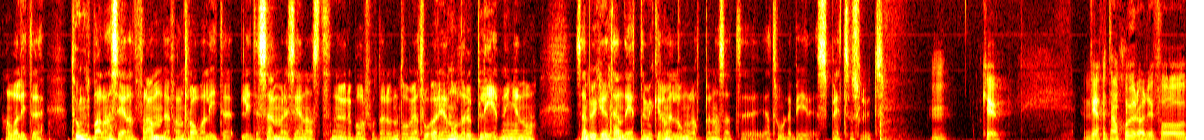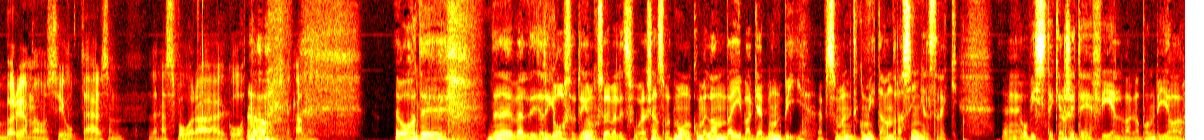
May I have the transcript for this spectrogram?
Han var lite tungt balanserad fram därför han travade lite, lite sämre senast. Nu är det barfota runt om. Jag tror Örjan håller upp ledningen och sen brukar det inte hända jättemycket i de här långloppen så att eh, jag tror det blir spets och slut. Mm. Kul. V757 då, du får börja med sy ihop det här som den här svåra gåtan, ja. ska kalla det. Ja, det, den är väldigt, jag tycker avslutningen också är väldigt svår. Det känns som att många kommer landa i Vagabond B eftersom man inte kommer hitta andra singelsträck. Eh, och visst, det kanske inte är fel. Vagabond B har,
